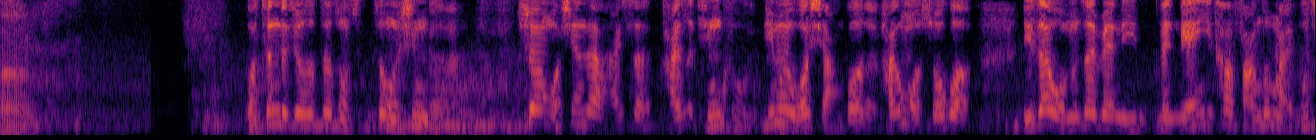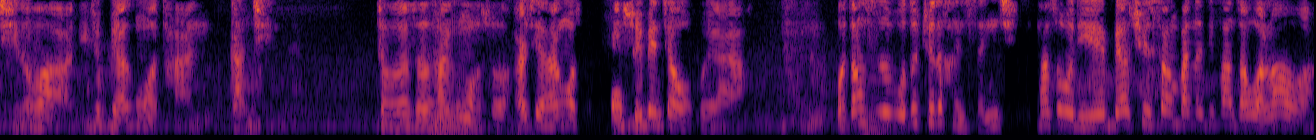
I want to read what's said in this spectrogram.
嗯。我真的就是这种这种性格，虽然我现在还是还是挺苦，因为我想过的，他跟我说过，你在我们这边你连连一套房都买不起的话，你就不要跟我谈感情。走的时候他跟我说，而且他跟我说随便叫我回来啊，我当时我都觉得很神奇。他说你不要去上班的地方找我闹啊，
